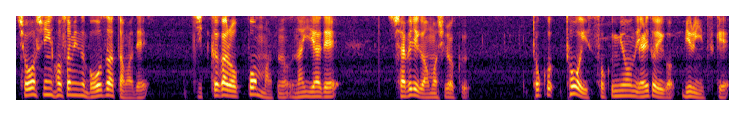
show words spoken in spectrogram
長身細身の坊主頭で実家が六本松のうなぎ屋で喋りが面白く遠い側面のやり取りを見るにつけ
